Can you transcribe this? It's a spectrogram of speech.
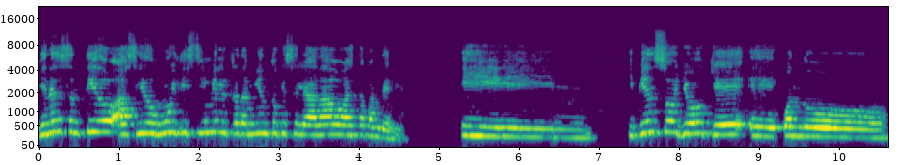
y en ese sentido ha sido muy disímil el tratamiento que se le ha dado a esta pandemia. Y, pienso yo que eh, cuando,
